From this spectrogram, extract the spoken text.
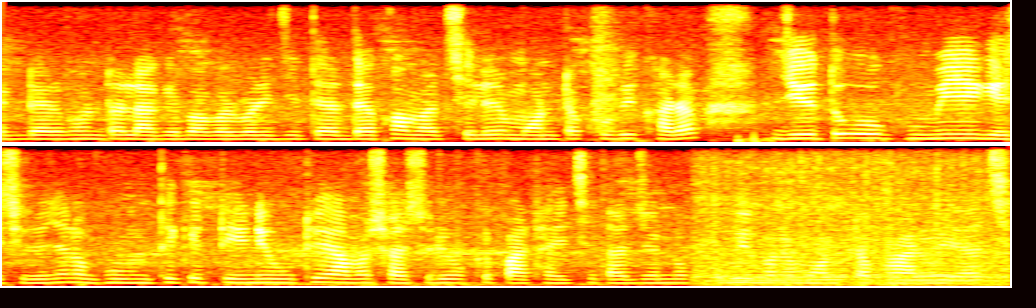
এক দেড় ঘণ্টা লাগে বাবার বাড়ি যেতে। আর দেখো, আমার ছেলের মনটা খুবই খারাপ, যেহেতু ও ঘুমিয়ে গেছিল যেন ঘুম থেকে ট্রেনে উঠে আমার শাশুড়ি ওকে পাঠাইছে, তার জন্য খুবই মানে মনটা ভার হয়ে আছে।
